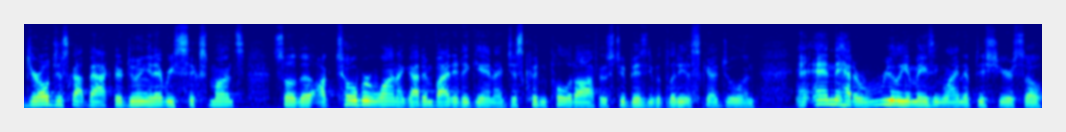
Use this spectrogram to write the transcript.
Gerald just got back. They're doing it every six months. So the October one, I got invited again. I just couldn't pull it off. I was too busy with Lydia's schedule. And, and, and they had a really amazing lineup this year. So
